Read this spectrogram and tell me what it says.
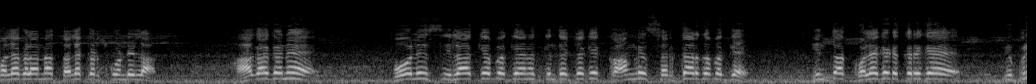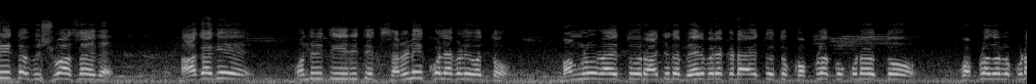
ಕೊಲೆಗಳನ್ನ ತಲೆ ಕೆಡಿಸ್ಕೊಂಡಿಲ್ಲ. ಹಾಗಾಗನೇ ಪೊಲೀಸ್ ಇಲಾಖೆ ಬಗ್ಗೆ ಅನ್ನೋದಕ್ಕಿಂತ ಹೆಚ್ಚಾಗಿ ಕಾಂಗ್ರೆಸ್ ಸರ್ಕಾರದ ಬಗ್ಗೆ ಇಂಥ ಕೊಲೆಗಡಕರಿಗೆ ವಿಪರೀತ ವಿಶ್ವಾಸ ಇದೆ. ಹಾಗಾಗಿ ಒಂದು ರೀತಿ ಈ ರೀತಿ ಸರಣಿ ಕೊಲೆಗಳು ಇವತ್ತು, ಮಂಗಳೂರು ಆಯಿತು, ರಾಜ್ಯದ ಬೇರೆ ಬೇರೆ ಕಡೆ ಆಯಿತು, ಇವತ್ತು ಕೊಪ್ಪಳಕ್ಕೂ ಕೂಡ ಇವತ್ತು ಕೊಪ್ಪಳದಲ್ಲೂ ಕೂಡ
